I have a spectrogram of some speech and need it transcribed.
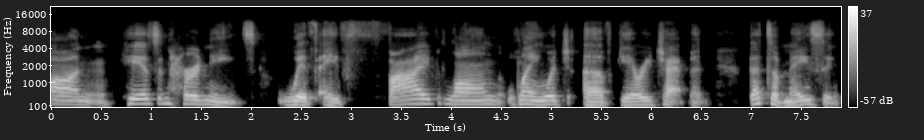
on his and her needs with a five long language of Gary Chapman. That's amazing.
